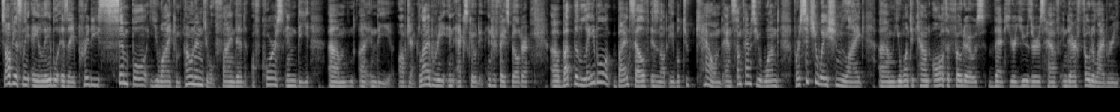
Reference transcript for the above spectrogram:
So obviously a label is a pretty simple UI component. You will find it, of course, in the um, uh, in the object library in Xcode in Interface Builder, uh, but the label by itself is not able to count. And sometimes you want, for a situation like um, you want to count all of the photos that your users have in their photo library,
